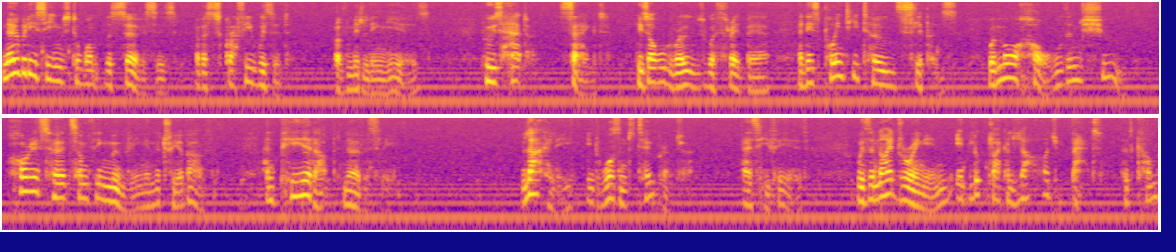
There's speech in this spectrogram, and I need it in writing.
Nobody seemed to want the services of a scruffy wizard of middling years, whose hat sagged, his old robes were threadbare, and his pointy-toed slippers were more hole than shoe. Horace heard something moving in the tree above, and peered up nervously. Luckily, it wasn't Toecruncher as he feared. With the night drawing in, it looked like a large bat had come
